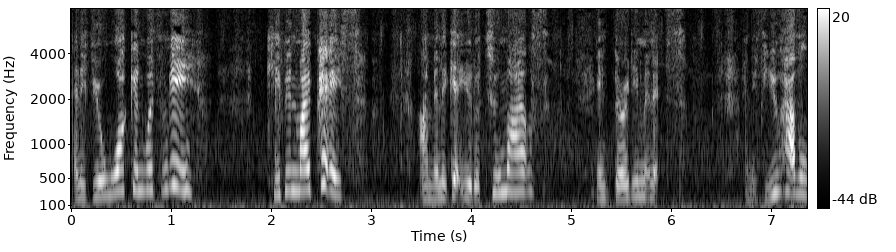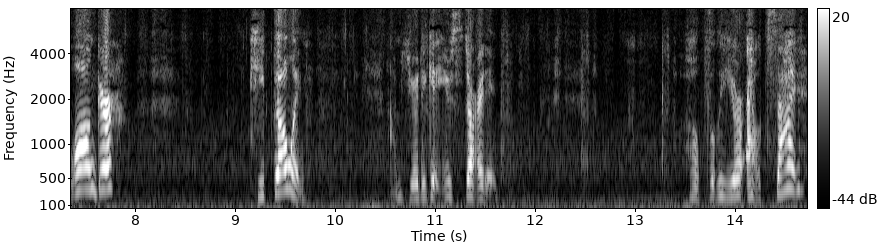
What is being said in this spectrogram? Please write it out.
And if you're walking with me, keeping my pace, I'm going to get you to two miles in 30 minutes. And if you have longer, keep going. I'm here to get you started. Hopefully you're outside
